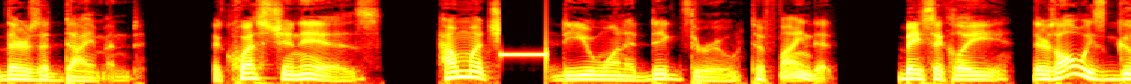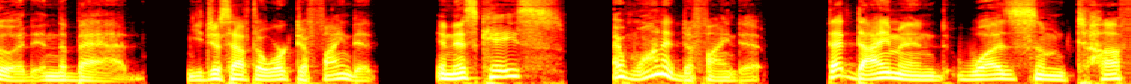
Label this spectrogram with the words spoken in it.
there's a diamond. The question is, how much do you want to dig through to find it? Basically, there's always good in the bad. You just have to work to find it. In this case, I wanted to find it. That diamond was some tough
